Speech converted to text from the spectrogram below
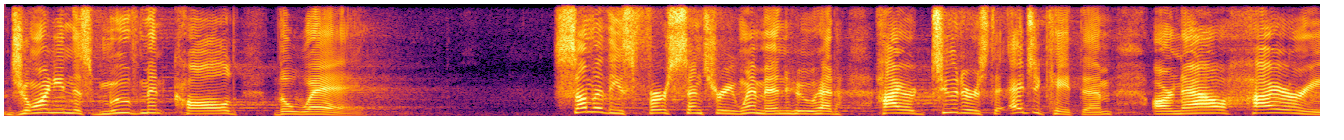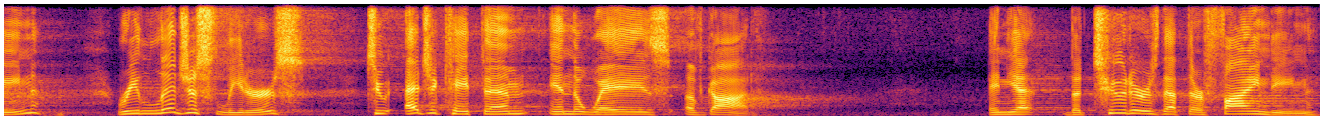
joining this movement called the Way, some of these first century women who had hired tutors to educate them are now hiring religious leaders to educate them in the ways of God. And yet, the tutors that they're finding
